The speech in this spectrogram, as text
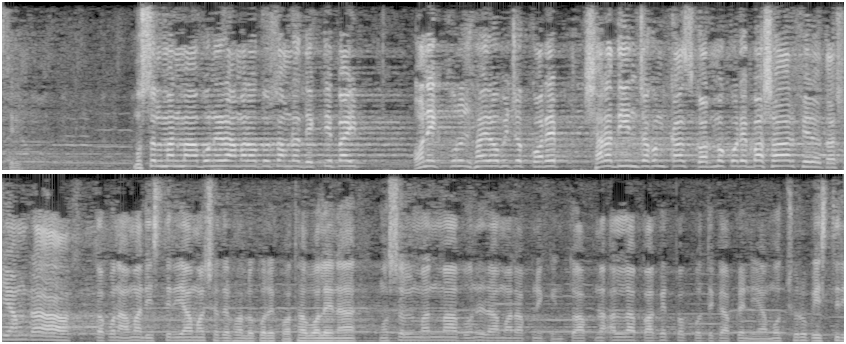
স্ত্রী। মুসলমান মা বোনেরা আমার অথচ আমরা দেখতে পাই অনেক পুরুষ ভাইরা অভিযোগ করে সারাদিন যখন কাজ কর্ম করে বাসার ফেরত আসি আমরা। তখন আমার স্ত্রী আমার সাথে ভালো করে কথা বলে না। মুসলমান মা বোনেরা আমার, আপনি কিন্তু আপনার আল্লাহ পাকের পক্ষ থেকে আপনি নিয়ামত স্বরূপ স্ত্রী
